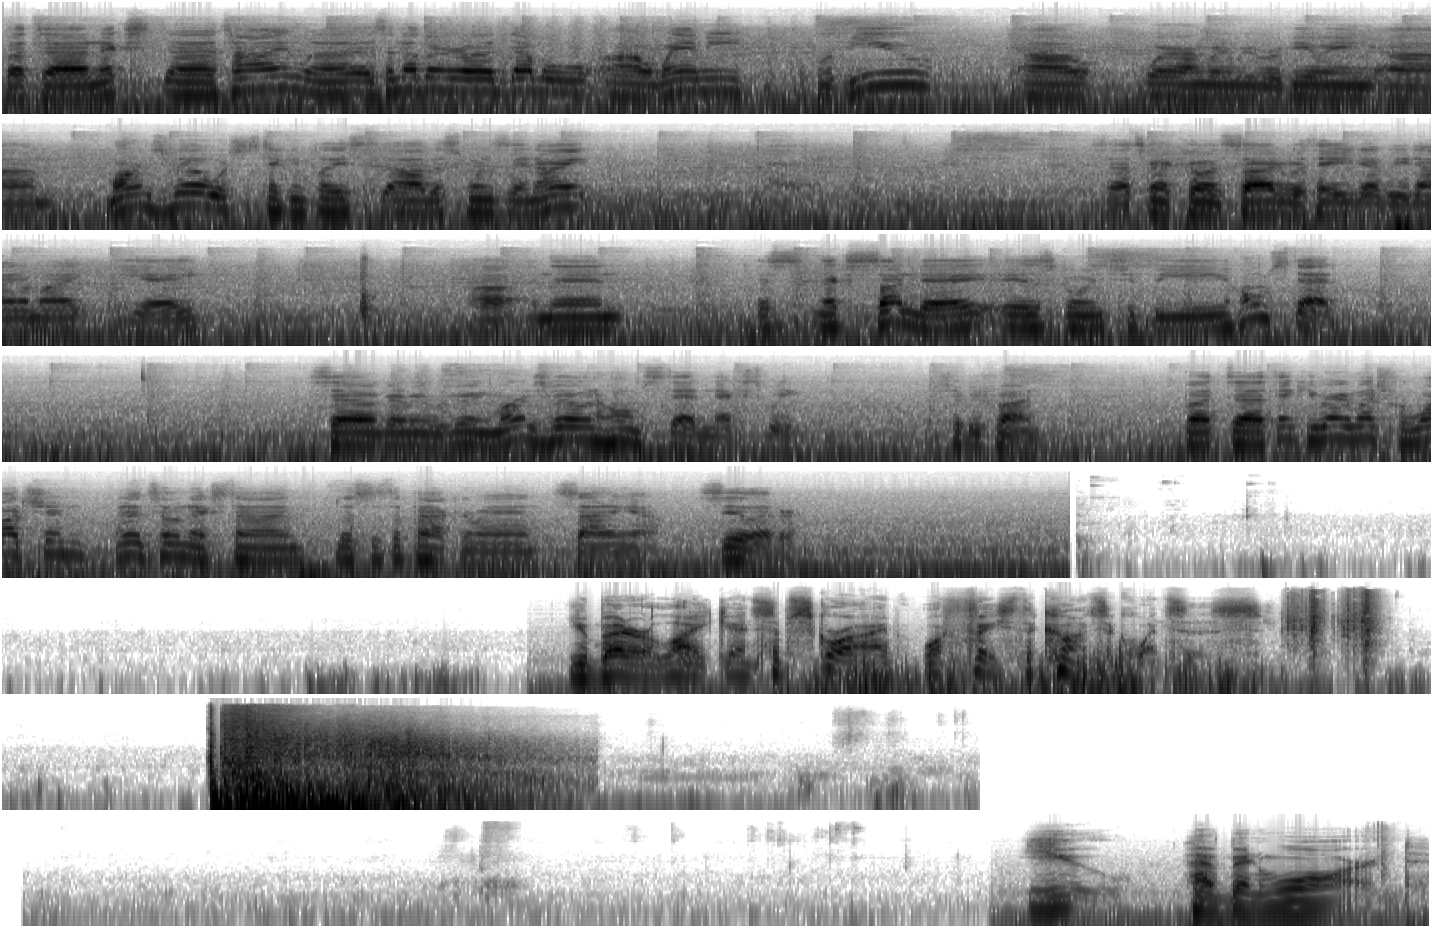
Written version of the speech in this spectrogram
but uh, next uh, time uh, is another uh, double whammy review uh, where I'm going to be reviewing um, Martinsville, which is taking place this Wednesday night. So that's going to coincide with AEW Dynamite. Yay. and then this next Sunday is going to be Homestead. So I'm going to be reviewing Martinsville and Homestead next week. Should be fun. But uh, thank you very much for watching, and until next time, this is the Packer Man signing out. See you later. You better like and subscribe or face the consequences. You have been warned.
